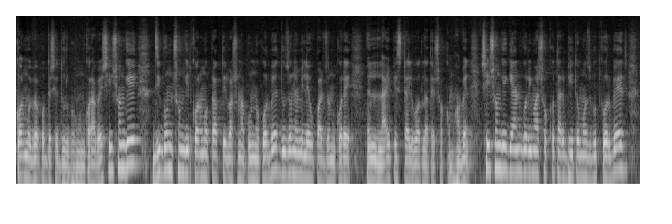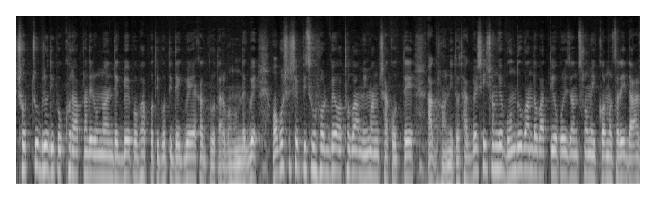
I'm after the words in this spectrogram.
কর্মব্যাপদ দেশে দুর্ভ্রমণ করাবে। সেই সঙ্গে জীবন সঙ্গীর কর্মপ্রাপ্তির বাসনা পূর্ণ করবে। দুজনে মিলে উপার্জন করে লাইফ স্টাইল বদলাতে সক্ষম হবেন। সেই সঙ্গে জ্ঞান গরিমা সক্ষতার ভীত মজবুত করবে। শত্রু বিরোধী পক্ষরা আপনাদের উন্নয়ন দেখবে, প্রভাব প্রতিপত্তি দেখবে, একাগ্রতার বহন দেখবে। অবশেষে পিছু হটবে অথবা মীমাংসা করতে আগ্রহান্বিত থাকবে। সেই সঙ্গে বন্ধু বান্ধব আত্মীয় পরিজন শ্রমিক কর্মচারী, দাস,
